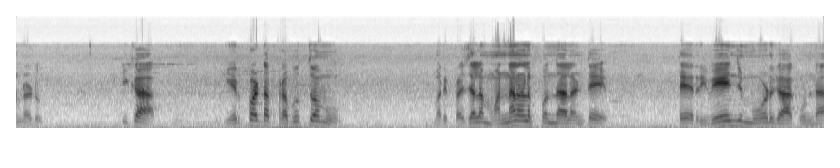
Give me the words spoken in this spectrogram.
ఉన్నాడు. ఇక ఏర్పడ్డ ప్రభుత్వము మరి ప్రజల మన్ననలు పొందాలంటే అంటే రివెంజ్ మోడ్ కాకుండా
